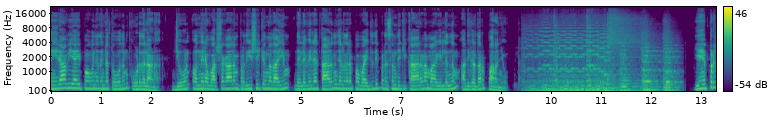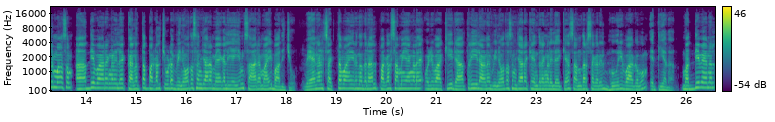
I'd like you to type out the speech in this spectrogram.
നീരാവിയായി പോകുന്നതിന്റെ തോതും കൂടുതലാണ്. ജൂൺ ഒന്നിന് വർഷകാലം പ്രതീക്ഷിക്കുന്നതായും നിലവിലെ താഴ്ന്ന ജലനിരപ്പ് വൈദ്യുതി പ്രതിസന്ധിക്ക് കാരണമാകില്ലെന്നും അധികൃതർ പറഞ്ഞു. ഏപ്രിൽ മാസം ആദ്യവാരങ്ങളിലെ കനത്ത പകൽച്ചൂട് വിനോദസഞ്ചാര മേഖലയെയും സാരമായി ബാധിച്ചു. വേനൽ ശക്തമായിരുന്നതിനാൽ പകൽ സമയങ്ങളെ ഒഴിവാക്കി രാത്രിയിലാണ് വിനോദസഞ്ചാര കേന്ദ്രങ്ങളിലേക്ക് സന്ദർശകരിൽ ഭൂരിഭാഗവും എത്തിയത്. മധ്യവേനൽ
